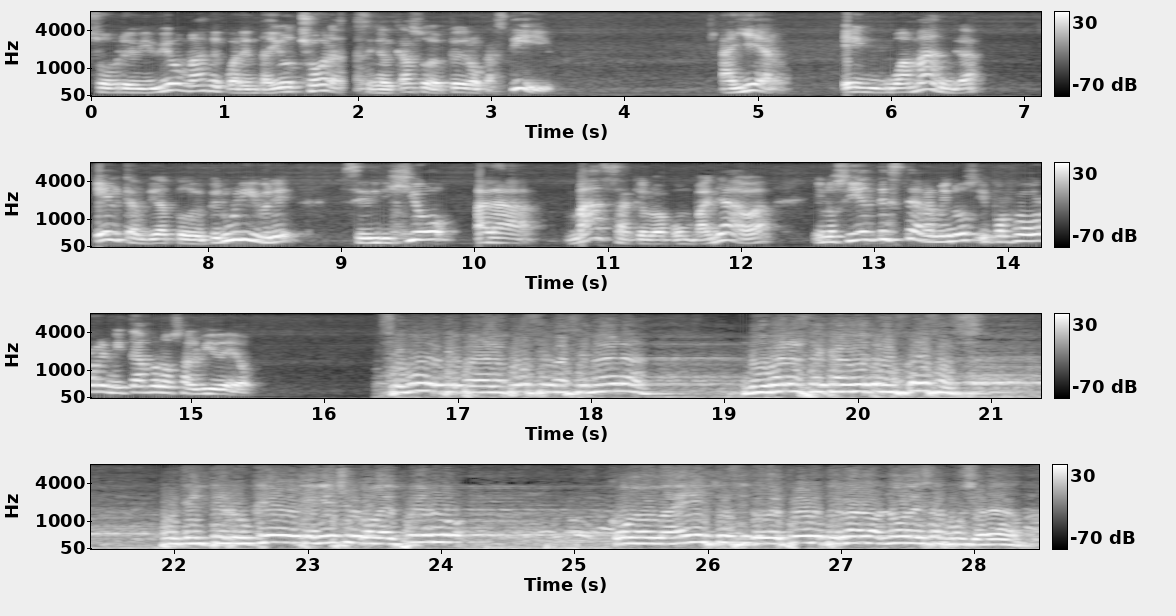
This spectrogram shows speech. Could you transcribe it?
sobrevivió más de 48 horas en el caso de Pedro Castillo. Ayer, en Huamanga, el candidato de Perú Libre se dirigió a la masa que lo acompañaba en los siguientes términos y por favor remitámonos al video. Seguro que para la próxima semana nos van a sacar otras cosas, porque el terruqueo que han hecho con el pueblo, con los maestros y con el pueblo peruano no les ha funcionado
